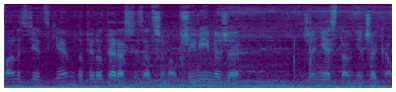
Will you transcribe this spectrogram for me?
pan z dzieckiem dopiero teraz się zatrzymał. Przyjmijmy, że, że nie stał, nie czekał.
